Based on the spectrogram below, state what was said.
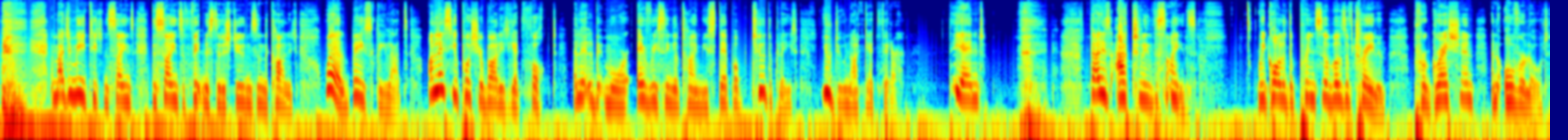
Imagine me teaching science, the science of fitness to the students in the college. Well, basically, lads, unless you push your body to get fucked a little bit more every single time you step up to the plate, you do not get fitter. The end. that is actually the science. We call it the principles of training progression and overload.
